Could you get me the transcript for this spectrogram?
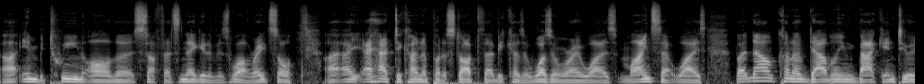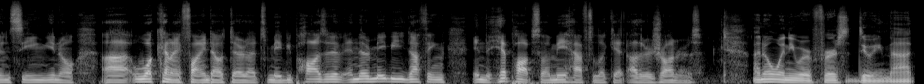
uh, in between all the stuff that's negative as well, right? So I, I had to kind of put a stop to that because it wasn't where I was mindset wise, but now kind of dabbling back into it and seeing, you know, uh, what can I find out there that's maybe positive, and there may be nothing in the hip hop, so I may have to look at other genres. I know when you were first doing that,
